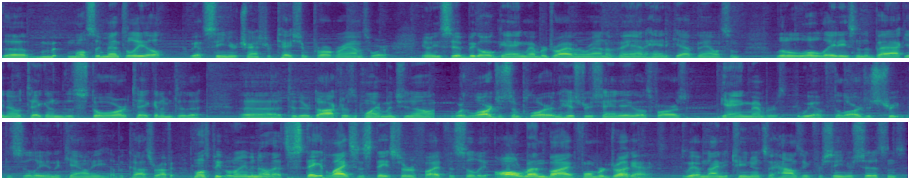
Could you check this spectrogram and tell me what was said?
the mostly mentally ill. We have senior transportation programs where you know you see a big old gang member driving around a van, a handicap van with some little old ladies in the back, you know, taking them to the store, taking them to the uh, to their doctor's appointments. You know, we're the largest employer in the history of San Diego as far as gang members. We have the largest treatment facility in the county up at Casa. Most people don't even know that. It's a state licensed, state certified facility, all run by former drug addicts. We have 92 units of housing for senior citizens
